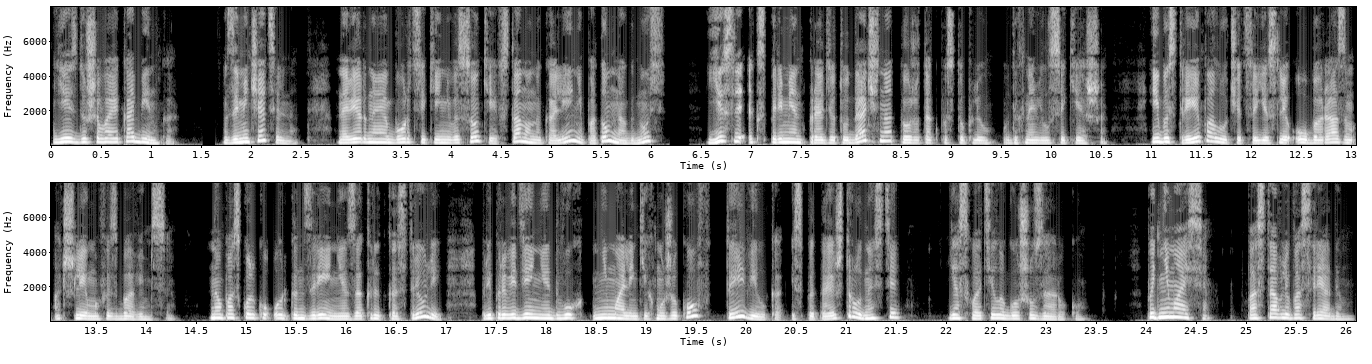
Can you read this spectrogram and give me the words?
«Есть душевая кабинка. Замечательно. Наверное, бортики невысокие, встану на колени, потом нагнусь. Если эксперимент пройдет удачно, тоже так поступлю, вдохновился Кеша. И быстрее получится, если оба разом от шлемов избавимся. Но поскольку орган зрения закрыт кастрюлей, при проведении двух немаленьких мужиков ты, Вилка, испытаешь трудности. Я схватила Гошу за руку. «Поднимайся, поставлю вас рядом».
